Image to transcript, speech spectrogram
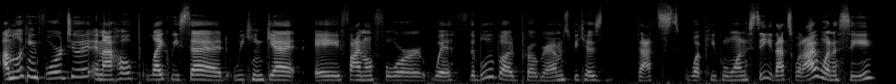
I'm looking forward to it, and I hope, like we said, we can get a Final Four with the Blue Blood programs because that's what people want to see. That's what I want to see.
